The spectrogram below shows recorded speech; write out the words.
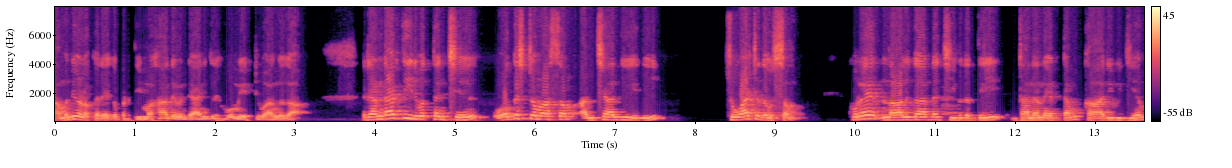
കമന്റുകളൊക്കെ രേഖപ്പെടുത്തി മഹാദേവന്റെ അനുഗ്രഹവും ഏറ്റുവാങ്ങുക. രണ്ടായിരത്തി ഇരുപത്തി അഞ്ച് ഓഗസ്റ്റ് മാസം അഞ്ചാം തീയതി ചൊവ്വാഴ്ച ദിവസം കുറെ നാളുകാരുടെ ജീവിതത്തിൽ ധനനേട്ടം കാര്യവിജയം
